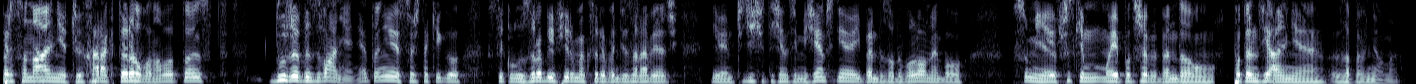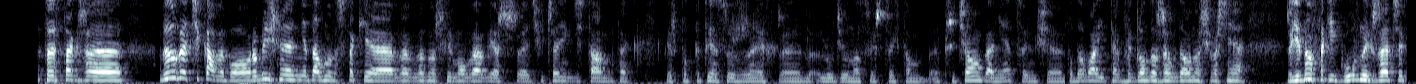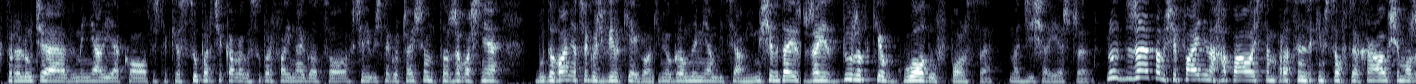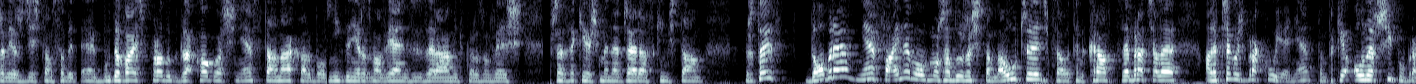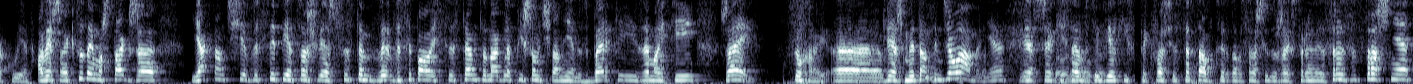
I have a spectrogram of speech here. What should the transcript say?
personalnie czy charakterowo? No bo to jest duże wyzwanie, nie? To nie jest coś takiego z cyklu zrobię firmę, która będzie zarabiać, nie wiem, 30 tysięcy miesięcznie i będę zadowolony, bo w sumie wszystkie moje potrzeby będą potencjalnie zapewnione. To jest tak, że To w ogóle ciekawe, bo robiliśmy niedawno też takie wewnątrzfirmowe, wiesz, ćwiczenie gdzieś tam, tak, wiesz, podpytując różnych e, ludzi u nas, wiesz, co ich tam przyciąga, nie, co im się podoba i tak wygląda, że udało nam się właśnie że jedną z takich głównych rzeczy, które ludzie wymieniali jako coś takiego super ciekawego, super fajnego, co chcieli być tego częścią, to że właśnie budowania czegoś wielkiego, takimi ogromnymi ambicjami. Mi się wydaje, że jest dużo takiego głodu w Polsce na dzisiaj jeszcze. Że tam się fajnie nachapałeś, tam pracując w jakimś software house, może wiesz, gdzieś tam sobie e, budowałeś produkt dla kogoś, nie, w Stanach, albo nigdy nie rozmawiając z userami, tylko rozmawiałeś przez jakiegoś menedżera z kimś tam że to jest dobre, nie, fajne, bo można dużo się tam nauczyć, cały ten craft zebrać, ale, ale czegoś brakuje, nie? Tam takiego ownershipu brakuje. A wiesz, jak tutaj masz tak, że jak tam ci się wysypie coś, wiesz, system, wy, wysypałeś system, to nagle piszą ci tam, nie wiem, z Berkeley, z MIT, że ej, Słuchaj, e, wiesz, my na tym działamy, nie? Wiesz, jakiś tam w tych wielkich, tych właśnie startupów, które tam strasznie dużo eksperymentują, strasznie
